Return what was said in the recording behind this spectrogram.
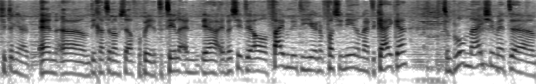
Ziet er niet uit. En ehm, die gaat ze dan zelf proberen te tillen. En ja, we zitten al vijf minuten hier fascinerend naar te kijken. Het is een blond meisje met, ehm,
